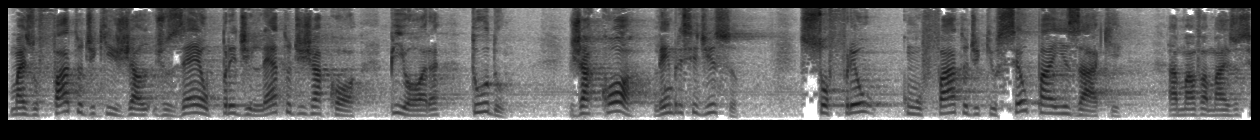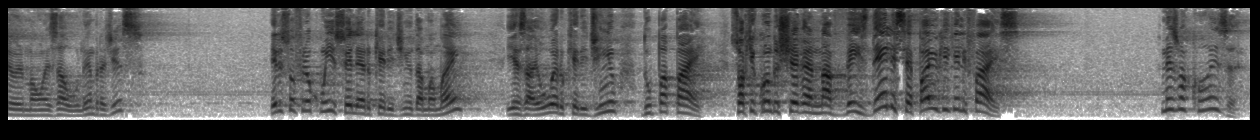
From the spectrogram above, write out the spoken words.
mas o fato de que José é o predileto de Jacó piora tudo. Jacó, lembre-se disso, sofreu com o fato de que o seu pai Isaac amava mais o seu irmão Esaú. Lembra disso? Ele sofreu com isso. Ele era o queridinho da mamãe e Esaú era o queridinho do papai. Só que quando chega na vez dele ser pai, o que, que ele faz? Mesma coisa.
